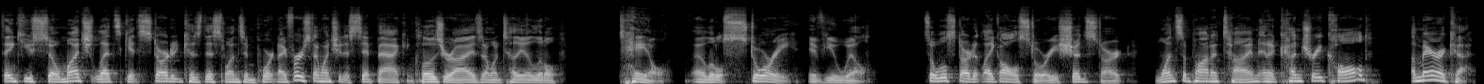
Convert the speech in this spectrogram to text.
Thank you so much. Let's get started because this one's important. I first I want you to sit back and close your eyes. I want to tell you a little tale, a little story, if you will. So we'll start it like all stories should start once upon a time in a country called America.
